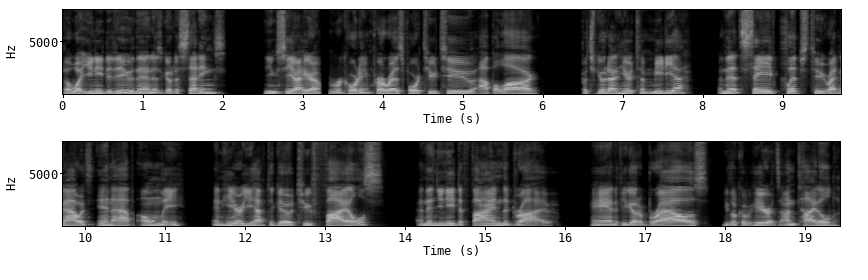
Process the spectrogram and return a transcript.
But what you need to do then is go to settings. You can see right here, I'm recording ProRes 422, Apple Log, but you go down here to media and then it's save clips to. Right now it's in app only. And here you have to go to files and then you need to find the drive. And if you go to browse, you look over here, it's untitled.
